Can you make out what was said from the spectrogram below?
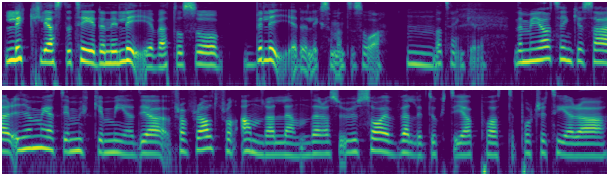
lyckligaste tiden i livet och så blir det liksom inte så. Mm. Vad tänker du? Nej men jag tänker så här, i och med att det är mycket media, framförallt från andra länder, alltså USA är väldigt duktiga på att porträttera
